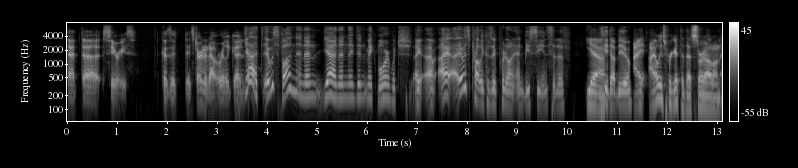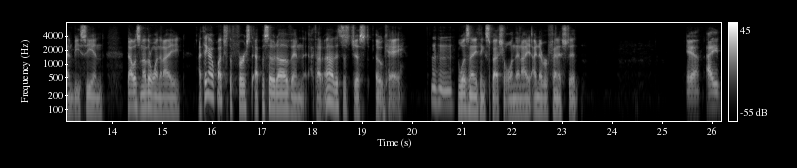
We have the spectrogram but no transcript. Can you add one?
that uh, series because it it started out really good. Yeah, it, it was fun, and then yeah, and then they didn't make more, which I I, I it was probably because they put it on NBC instead of Yeah. CW. I, I always forget that that started out on NBC, and that was another one that I I think I watched the first episode of, and I thought, oh, this is just okay. hmm It wasn't anything special, and then I, I never finished it. Yeah, I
